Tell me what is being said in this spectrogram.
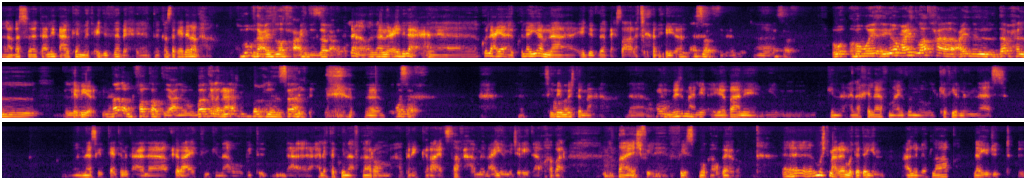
آه بس تعليق على كلمة عيد الذبح يعني أنت قصدك عيد الأضحى. هو عيد الأضحى عيد الذبح. لا أنا عيد لا آه، كل عيا... كل أيامنا عيد الذبح صارت. هي. للأسف للأسف. هو هو يوم عيد الأضحى عيد الذبح ال- كبير. الغنم فقط يعني وباقي الأيام ذبح الإنسان. آه. للأسف. سيدي المجتمع آه، المجتمع الياباني يمكن على خلاف ما يظنه الكثير من الناس. والناس اللي بتعتمد على قراءة يمكن أو بت... على تكوين أفكارهم عن طريق قراءة صفحة من معين من جريدة أو خبر طائش في الفيسبوك أو غيره. آه، مجتمع غير متدين على الإطلاق لا يوجد آه،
